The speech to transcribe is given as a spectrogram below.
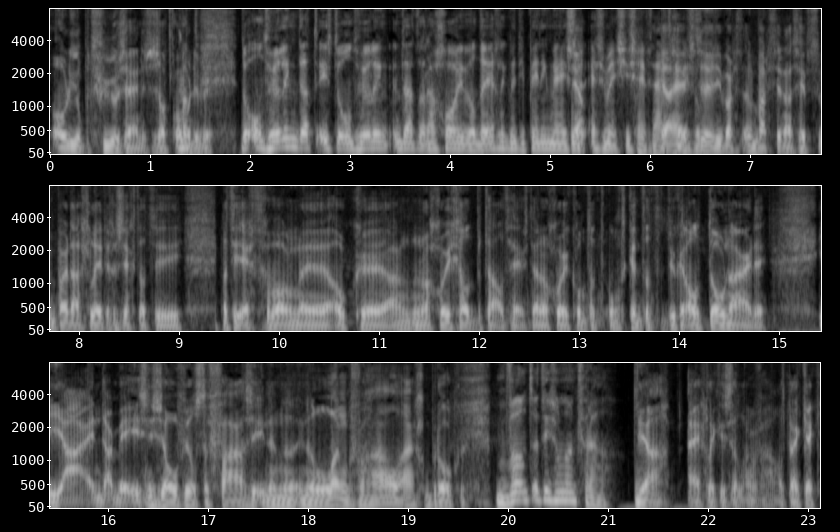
olie op het vuur zijn. Dus er zal komen de... de onthulling, dat is de onthulling dat Rajoy wel degelijk met die penningmeester ja. sms'jes heeft uitgewisseld. Ja, heeft, uh, die Bart, Bart heeft een paar dagen geleden gezegd dat hij, dat hij echt gewoon ook aan Rajoy geld betaald heeft. En Rajoy komt dat, ontkent dat natuurlijk in alle toonaarden. Ja, en daarmee is in zoveelste fase in een, in een lang verhaal aangebroken. Want het is een lang verhaal. Ja, eigenlijk is het een lang verhaal. Maar kijk,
